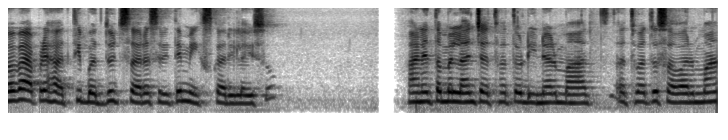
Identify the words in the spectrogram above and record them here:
હવે આપણે હાથથી બધું જ સરસ રીતે મિક્સ કરી લઈશું. આને તમે લંચ અથવા તો ડિનરમાં અથવા તો સવારમાં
